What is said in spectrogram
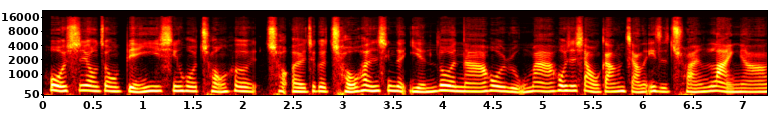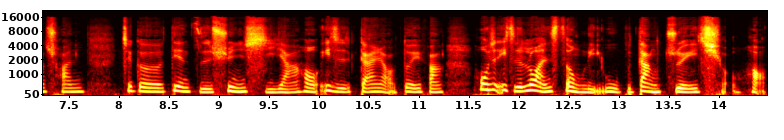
或者是用这种贬义性或仇恨仇呃这个仇恨性的言论啊，或辱骂，或是像我刚刚讲的，一直传 line 啊，传这个电子讯息啊，然后一直干扰对方，或是一直乱送礼物，不当追求，哈。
